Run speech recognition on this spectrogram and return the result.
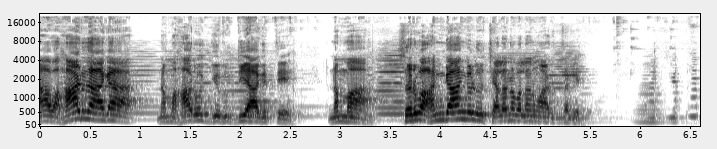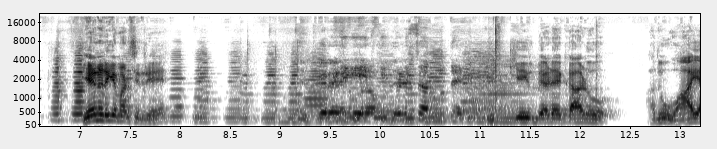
ನಾವು ಹಾಡಿದಾಗ ನಮ್ಮ ಆರೋಗ್ಯ ವೃದ್ಧಿ ಆಗುತ್ತೆ. ನಮ್ಮ ಸರ್ವ ಅಂಗಾಂಗಗಳು ಚಲನವಲನ ಮಾಡುತ್ತವೆ. ಏನು ಅಡುಗೆ ಮಾಡಿಸಿದ್ರಿ? ಇಕ್ಕಿ ಬೇಳೆ ಕಾಳು. ಅದು ವಾಯ.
